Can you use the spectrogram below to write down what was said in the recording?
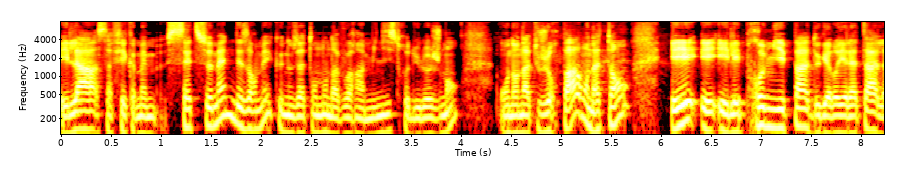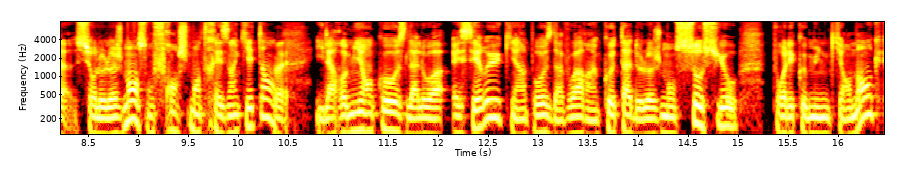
Et là, ça fait quand même sept semaines désormais que nous attendons d'avoir un ministre du logement. On n'en a toujours pas, on attend. Et, et, les premiers pas de Gabriel Attal sur le logement sont franchement très inquiétants. Il a remis en cause la loi SRU qui impose d'avoir un quota de logements sociaux pour les communes qui en manquent.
